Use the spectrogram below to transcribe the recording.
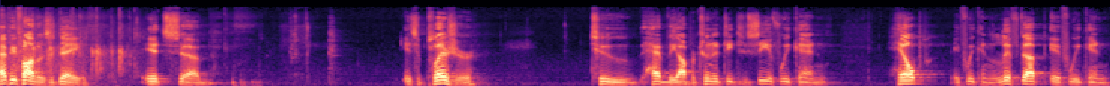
Happy Father's Day. It's, uh, it's a pleasure to have the opportunity to see if we can help, if we can lift up, if we can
